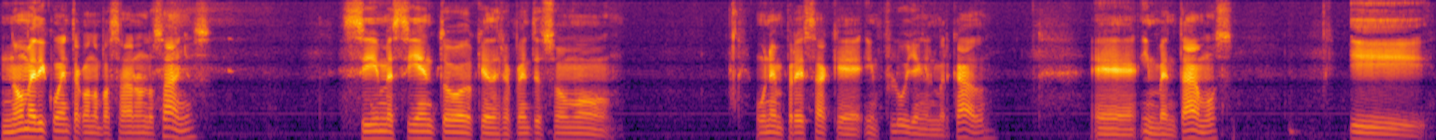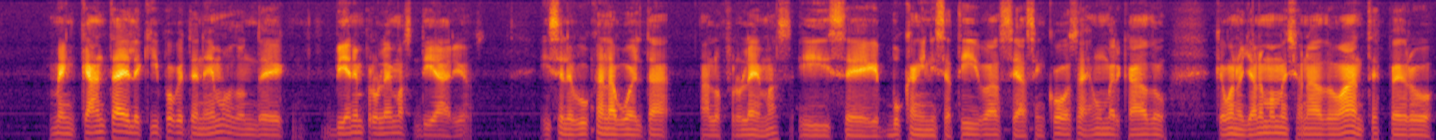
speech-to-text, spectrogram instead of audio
No me di cuenta cuando pasaron los años sí me siento que de repente somos una empresa que influye en el mercado, eh, inventamos y me encanta el equipo que tenemos donde vienen problemas diarios y se le buscan la vuelta a los problemas y se buscan iniciativas, se hacen cosas. Es un mercado que, bueno, ya lo hemos mencionado antes, pero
